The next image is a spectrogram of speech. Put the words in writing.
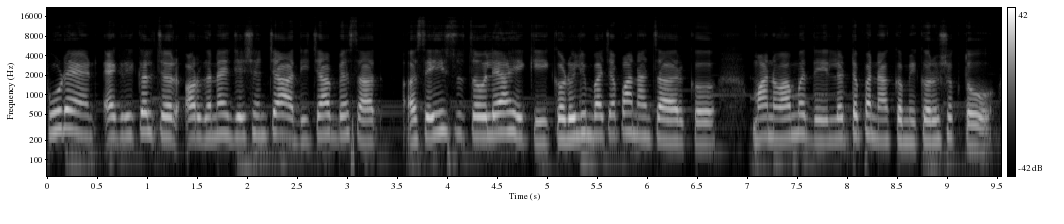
फूड अँड ॲग्रिकल्चर ऑर्गनायझेशनच्या आधीच्या अभ्यासात असेही सुचवले आहे की कडुलिंबाच्या पानांचा अर्क मानवामध्ये लठ्ठपणा कमी करू शकतो.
